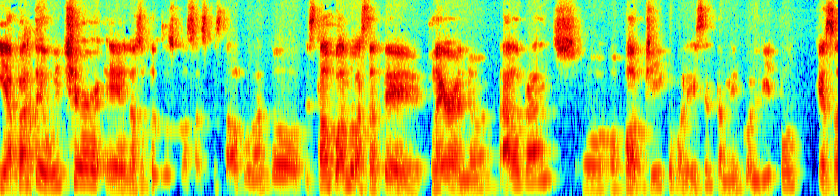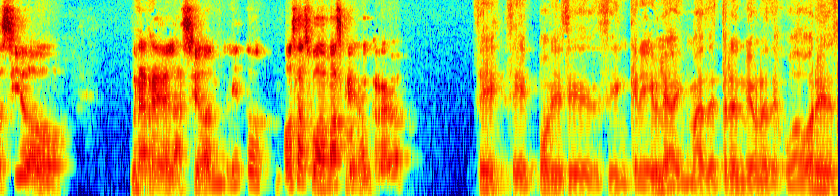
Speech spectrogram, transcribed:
Y aparte de Witcher, eh, las otras dos cosas que he estado jugando, he estado jugando bastante Player Unknown Battlegrounds o, o PUBG, como le dicen también con Lito, que eso ha sido una revelación, Lito. Vos has jugado más que yo, creo. Sí, sí, PUBG sí, sí, increíble. Hay más de 3 millones de jugadores.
